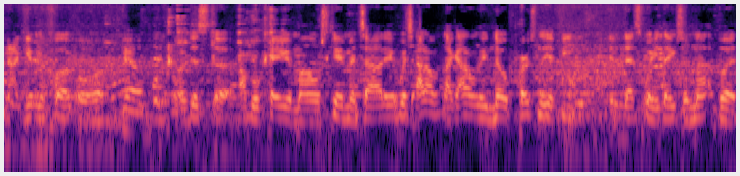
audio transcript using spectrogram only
not giving a fuck or yeah. or just uh, I'm okay with my own skin mentality, which I don't like. I don't really know personally if he if that's what he thinks or not, but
